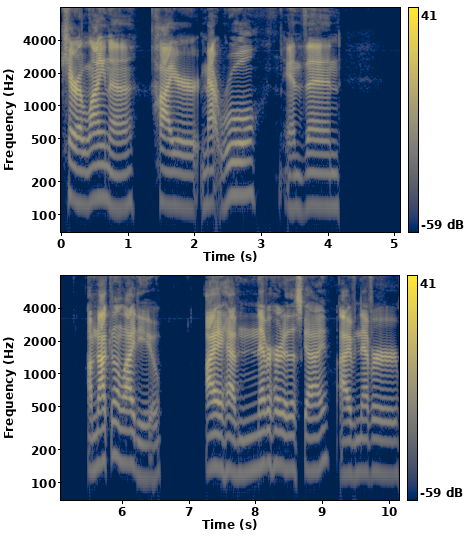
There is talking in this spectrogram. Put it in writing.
Carolina hire Matt Rhule. And then I'm not going to lie to you. I have never heard of this guy. I've never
